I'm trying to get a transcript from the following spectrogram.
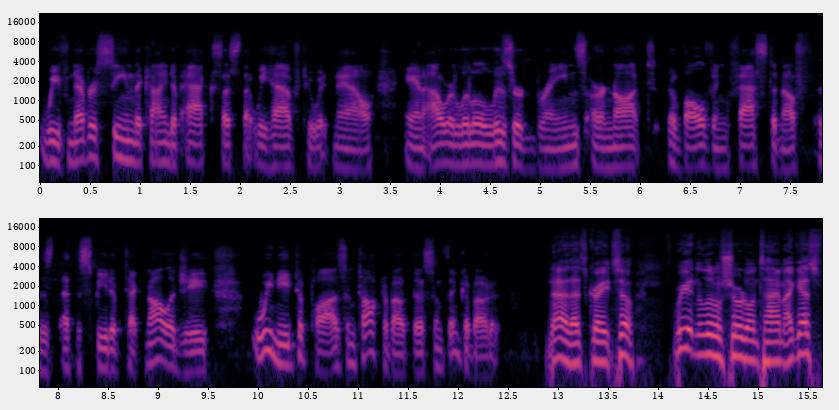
we've never seen the kind of access that we have to it now, and our little lizard brains are not evolving fast enough as, at the speed of technology, we need to pause and talk about this and think about it. No, that's great. So we're getting a little short on time. I guess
